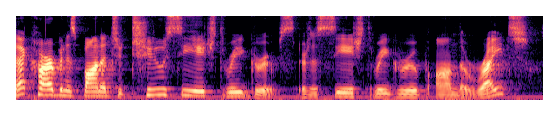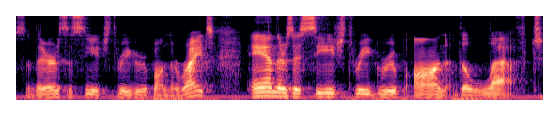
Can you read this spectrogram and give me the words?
That carbon is bonded to two CH3 groups. There's a CH3 group on the right, so there's a CH3 group on the right, and there's a CH3 group on the left.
